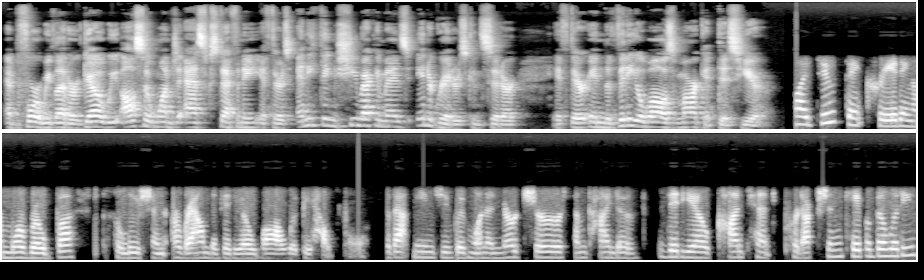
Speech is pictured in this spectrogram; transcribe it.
And before we let her go, we also wanted to ask Stephanie if there's anything she recommends integrators consider if they're in the video walls market this year. I do think creating a more robust solution around the video wall would be helpful. So that means you would want to nurture some kind of video content production capability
